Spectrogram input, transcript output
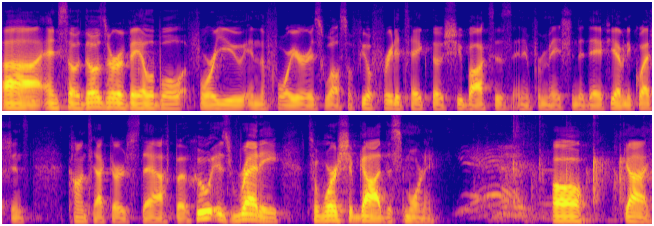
Uh, and so those are available for you in the foyer as well. So feel free to take those shoe boxes and information today. If you have any questions, contact our staff. But who is ready to worship God this morning? Oh, guys,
